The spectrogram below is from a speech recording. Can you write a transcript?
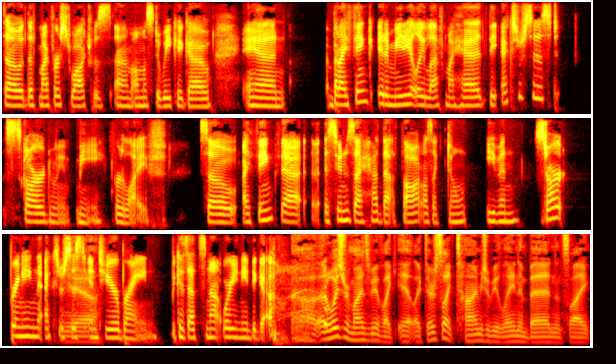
so the, my first watch was um, almost a week ago, and but I think it immediately left my head. The Exorcist scarred me, me for life. So I think that as soon as I had that thought, I was like, "Don't even start." Bringing the exorcist Yeah. into your brain because that's not where you need to go. Uh, that always reminds me of like it. Like there's like times you'll be laying in bed and it's like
